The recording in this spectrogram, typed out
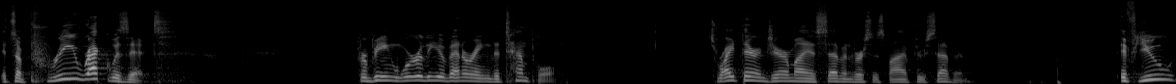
It's a prerequisite for being worthy of entering the temple. It's right there in Jeremiah 7, verses 5 through 7. If you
